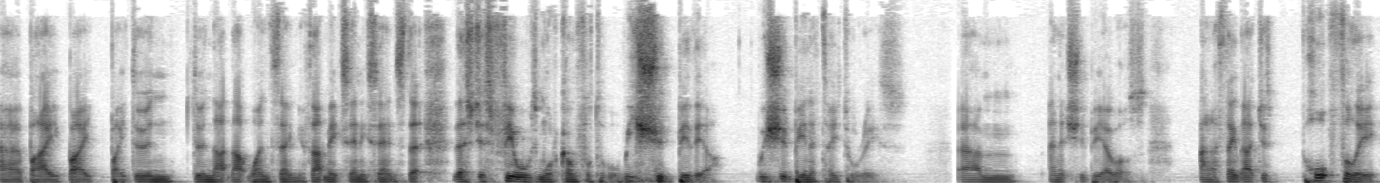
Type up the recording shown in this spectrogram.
uh, by by by doing doing that that one thing. If that makes any sense, that this just feels more comfortable. We should be there. We should be in a title race, um, and it should be ours. And I think that just hopefully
